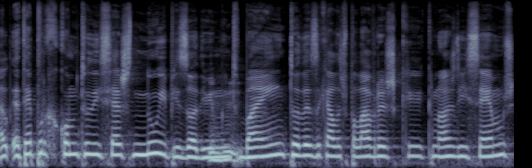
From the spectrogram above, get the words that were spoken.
Até porque, como tu disseste no episódio e Uhum. muito bem, todas aquelas palavras que, que nós dissemos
